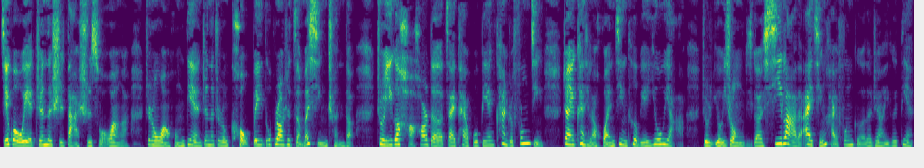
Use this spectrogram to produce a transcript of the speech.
结果我也真的是大失所望啊！这种网红店真的这种口碑都不知道是怎么形成的。就是一个好好的在太湖边看着风景，这样一看起来环境特别优雅，就是有一种一个希腊的爱琴海风格的这样一个店。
